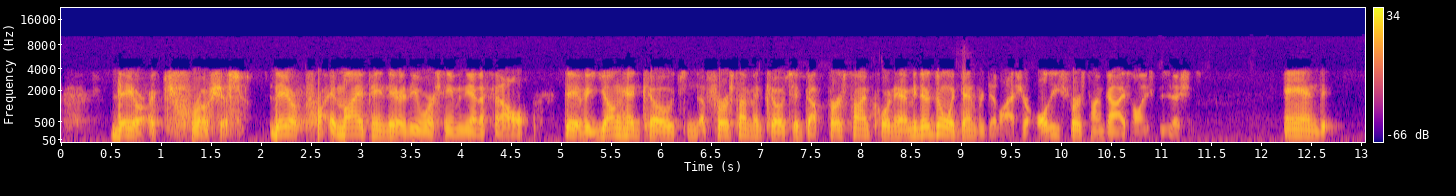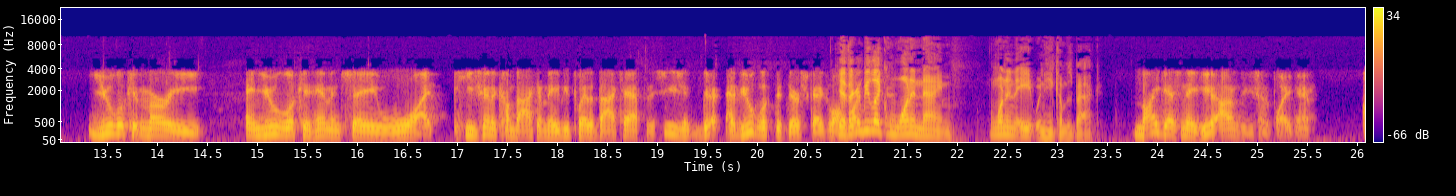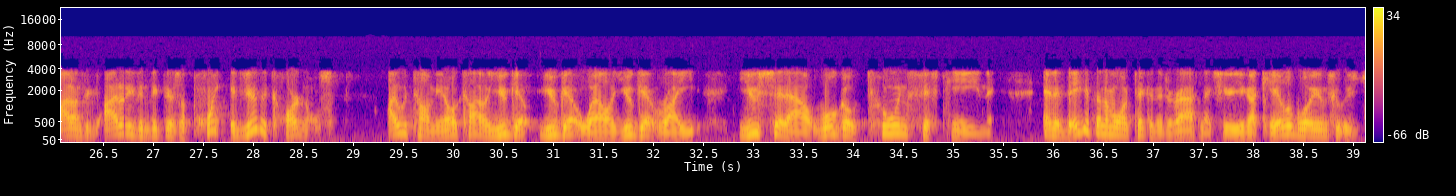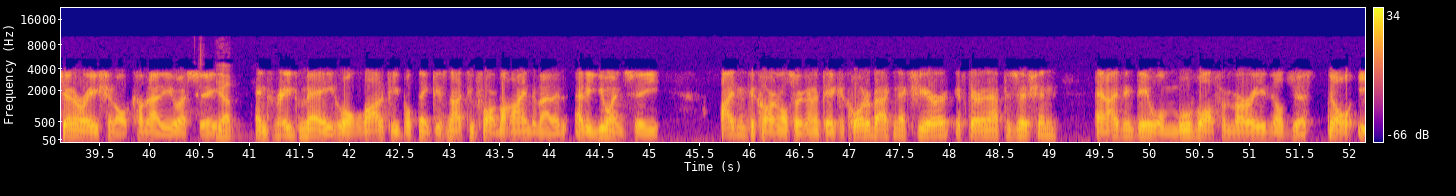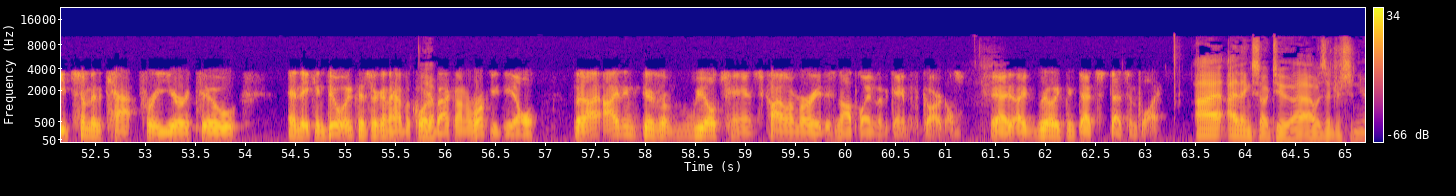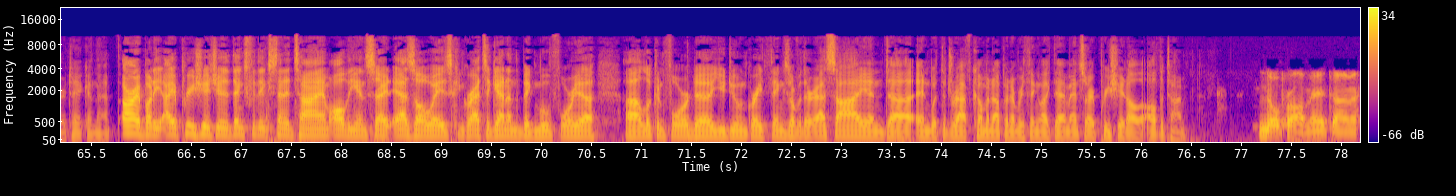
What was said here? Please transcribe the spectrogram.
they are atrocious they are in my opinion they are the worst team in the NFL they have a young head coach, a first time head coach. They've got first time coordinator. I mean, they're doing what Denver did last year. All these first time guys, in all these positions. And you look at Murray and you look at him and say, what? He's going to come back and maybe play the back half of the season. Have you looked at their schedule? Yeah, they're going to be like one and nine, one and eight when he comes back. My guess, Nate, he, I don't think he's going to play a game. I don't think. I don't even think there's a point. If you're the Cardinals, I would tell him, you know, Kyle, you get you get well, you get right you sit out, we'll go two and fifteen. And if they get the number one pick in the draft next year, you got Caleb Williams, who is generational coming out of USC, yep. and Drake Maye, who a lot of people think is not too far behind them at a, at a UNC. I think the Cardinals are going to take a quarterback next year if they're in that position, and I think they will move off of Murray. They'll just they'll eat some of the cap for a year or two, and they can do it because they're going to have a quarterback yep. on a rookie deal. But I, I think there's a real chance Kyler Murray does not play another game for the Cardinals. Yeah, I, I really think that's that's in play. I, I think so too. I, I was interested in your take on that. All right, buddy. I appreciate you. Thanks for the extended time, all the insight. As always, congrats again on the big move for you. Uh, looking forward to you doing great things over there, SI, and uh, and with the draft coming up and everything like that, man. So I appreciate all, all the time. No problem. Anytime, man.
